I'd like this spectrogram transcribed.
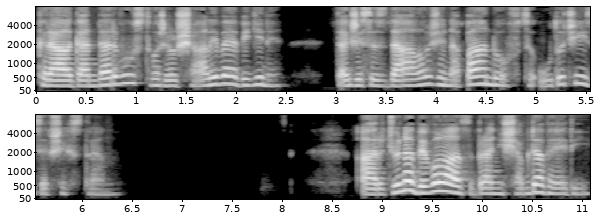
Král Gandarvu stvořil šálivé vidiny, takže se zdálo, že na pándovce útočí ze všech stran. Arjuna vyvolal zbraň Shabdavédy,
